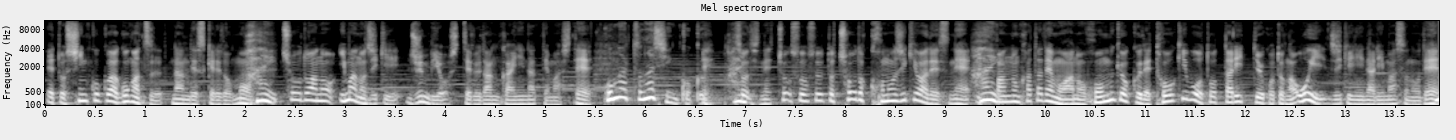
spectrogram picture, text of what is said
えっと、申告は5月なんですけれども、はい。ちょうどあの今の時期準備をしている段階になってまして、5月が申告。えはい。そうですね。ちょそうするとちょうどこの時期はですね、はい。一般の方でもあの法務局で登記簿を取ったりっていうことが多い時期になりますので、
